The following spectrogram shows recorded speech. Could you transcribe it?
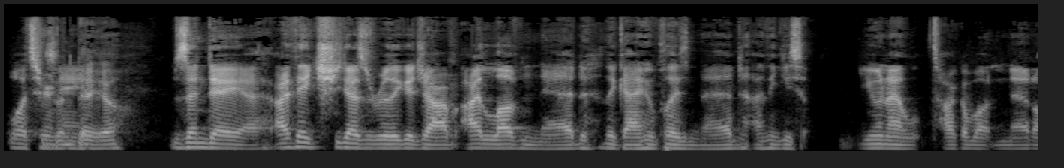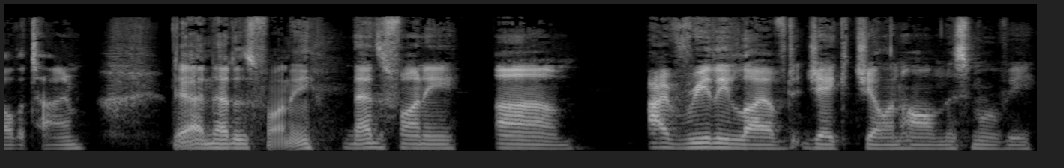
What's her name? Zendaya. Zendaya. I think she does a really good job. I love Ned, the guy who plays Ned. I think he's you and I talk about Ned all the time. Yeah, Ned is funny. Ned's funny. Um I really loved Jake Gyllenhaal in this movie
